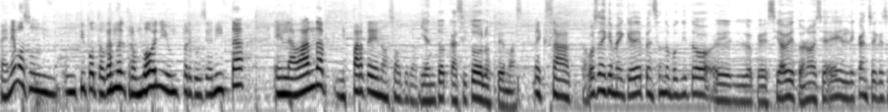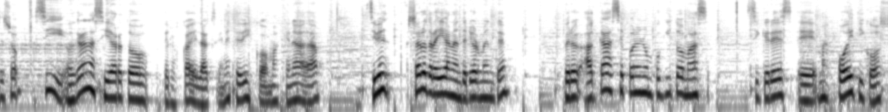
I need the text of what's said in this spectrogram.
tenemos un, un tipo tocando el trombón y un percusionista en la banda y es parte de nosotros. Y en to- casi todos los temas. Exacto. Vos sabés que me quedé pensando un poquito en lo que decía Beto, ¿no? Decía, eh, el de cancha, qué sé yo. Sí, el gran acierto de los Kylax en este disco, más que nada, si bien ya lo traían anteriormente, pero acá se ponen un poquito más, si querés, eh, más poéticos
